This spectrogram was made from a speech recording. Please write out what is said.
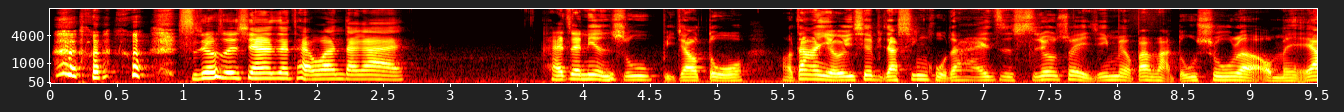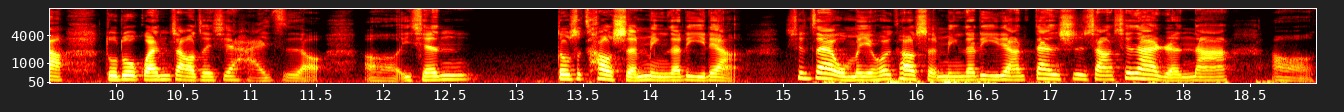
十六岁现在在台湾大概还在念书比较多。哦，当然有一些比较辛苦的孩子，十六岁已经没有办法读书了。我们也要多多关照这些孩子哦。呃，以前都是靠神明的力量，现在我们也会靠神明的力量。但是像现在人呢，呃，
